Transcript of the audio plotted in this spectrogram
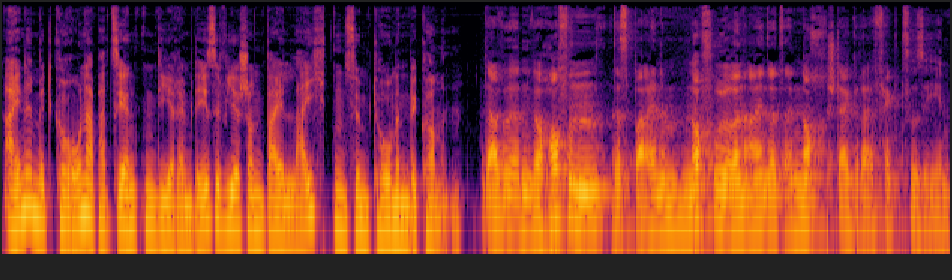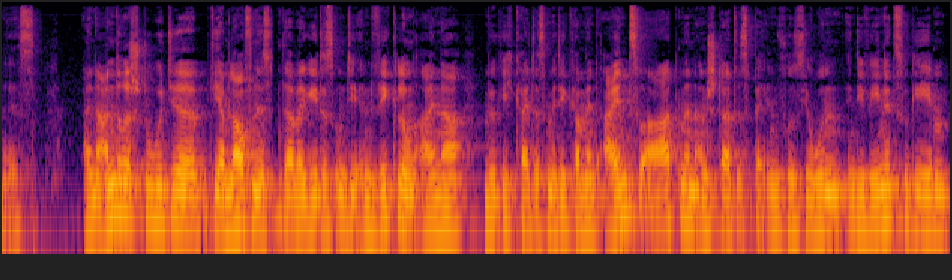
Eine mit Corona-Patienten, die Remdesivir schon bei leichten Symptomen bekommen. Da würden wir hoffen, dass bei einem noch früheren Einsatz ein noch stärkerer Effekt zu sehen ist. Eine andere Studie, die am Laufen ist, dabei geht es um die Entwicklung einer Möglichkeit, das Medikament einzuatmen, anstatt es per Infusion in die Vene zu geben.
